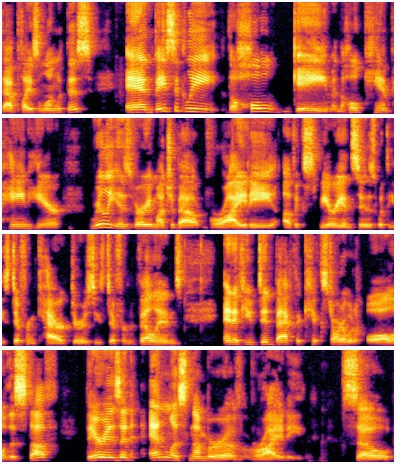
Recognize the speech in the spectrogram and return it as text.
that plays along with this. And basically, the whole game and the whole campaign here really is very much about variety of experiences with these different characters, these different villains. And if you did back the Kickstarter with all of this stuff, there is an endless number of variety. So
